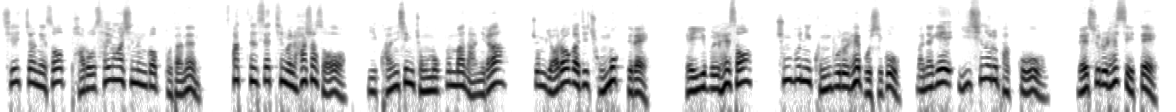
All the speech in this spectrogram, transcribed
실전에서 바로 사용하시는 것보다는 차트 세팅을 하셔서 이 관심 종목뿐만 아니라 좀 여러 가지 종목들에 대입을 해서 충분히 공부를 해 보시고 만약에 이 신호를 받고 매수를 했을 때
